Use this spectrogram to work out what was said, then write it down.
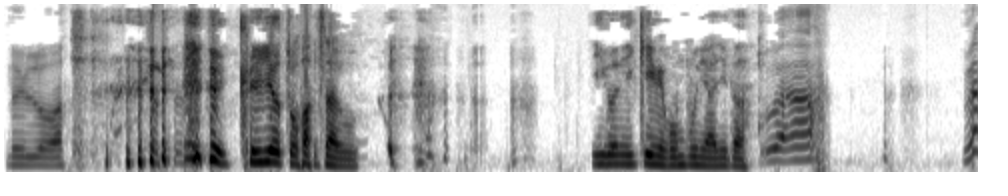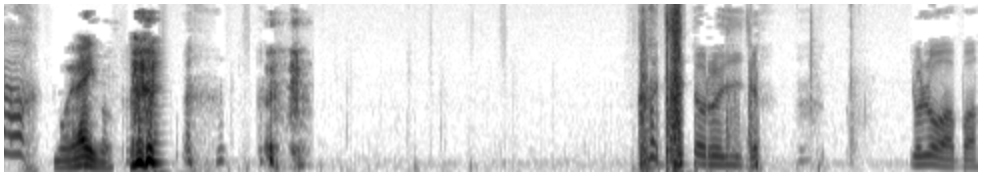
너 일로 와. 클리어 좀 하자고. 이건 이 게임의 본분이 아니다. 우와! 우와! 뭐야, 이거. 같이 떨어지자. 여기로 와봐.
